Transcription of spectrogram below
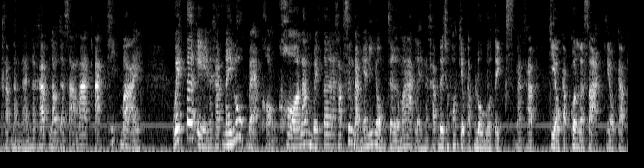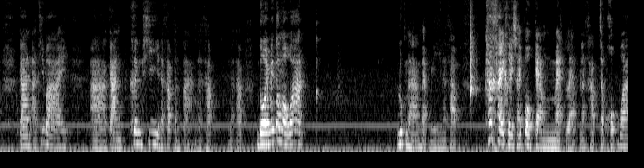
นะครับดังนั้นนะครับเราจะสามารถอธิบายเวกเตอร์ A นะครับในรูปแบบของคอลัมน์เวกเตอร์นะครับซึ่งแบบนี้นิยมเจอมากเลยนะครับ โดยเฉพาะเกี่ยวกับโรบอติกส์นะครับ เกี่ยวกับกลศาสตร์ เกี่ยวกับการอธิบายาการเคลื่อนที่นะครับต่างๆนะครับนะครับ โดยไม่ต้องมาวาดลูกน้ำแบบนี้นะครับ ถ้าใครเคยใช้โปรแกรม MATLAB นะครับ จะพบว่า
